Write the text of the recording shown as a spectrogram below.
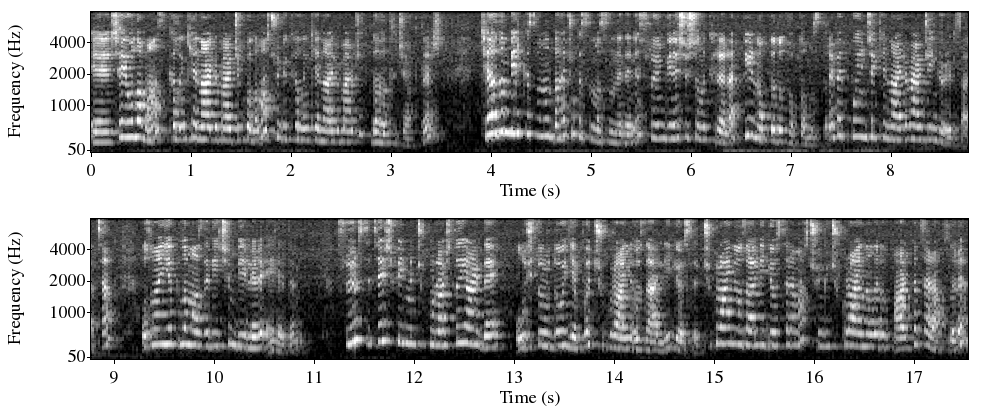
Ee, şey olamaz, kalın kenarlı mercek olamaz çünkü kalın kenarlı mercek dağıtacaktır. Kağıdın bir kısmının daha çok ısınmasının nedeni suyun güneş ışını kırarak bir noktada toplamasıdır. Evet bu ince kenarlı merceğin görevi zaten. O zaman yapılamaz dediği için birleri eledim. Suyun streç filmin çukurlaştığı yerde oluşturduğu yapı çukur ayna özelliği gösterir. Çukur ayna özelliği gösteremez çünkü çukur aynaların arka tarafları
